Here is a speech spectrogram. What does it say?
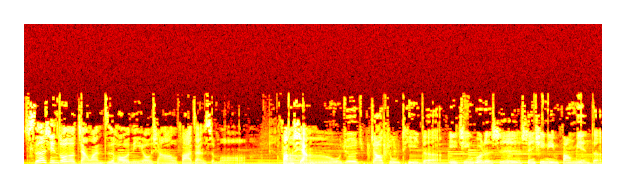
十二星座都讲完之后，你有想要发展什么方向？嗯，我就比较主题的易经或者是身心灵方面的。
